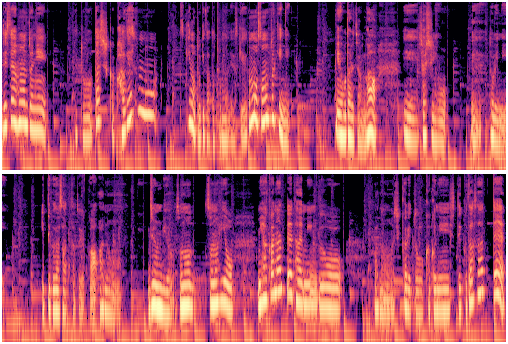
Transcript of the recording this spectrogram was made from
実際本当に、えっと、確か加減の月の時だったと思うんですけれども、その時に、えー、ホタルちゃんが、えー写真を、えー撮りに行ってくださったというか、あの、準備を、その、その日を見計らってタイミングを、あの、しっかりと確認してくださって、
